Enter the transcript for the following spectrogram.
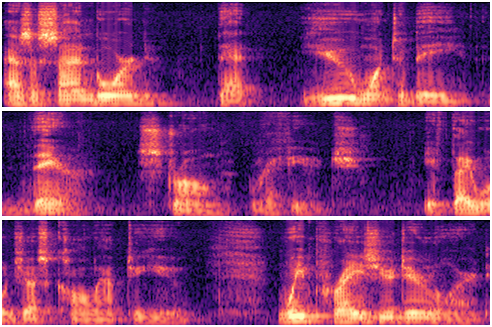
as a signboard that you want to be their strong refuge if they will just call out to you. We praise you, dear Lord.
